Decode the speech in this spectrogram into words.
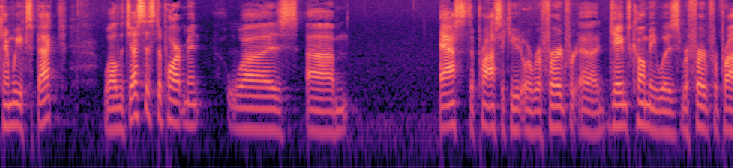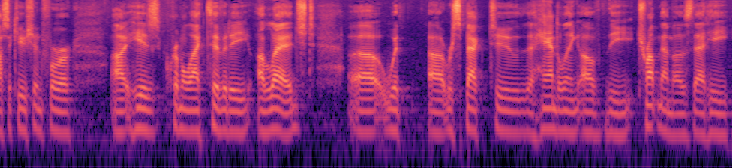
can we expect? Well, the Justice Department was um, asked to prosecute or referred for, uh, James Comey was referred for prosecution for uh, his criminal activity alleged uh, with uh, respect to the handling of the Trump memos that he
